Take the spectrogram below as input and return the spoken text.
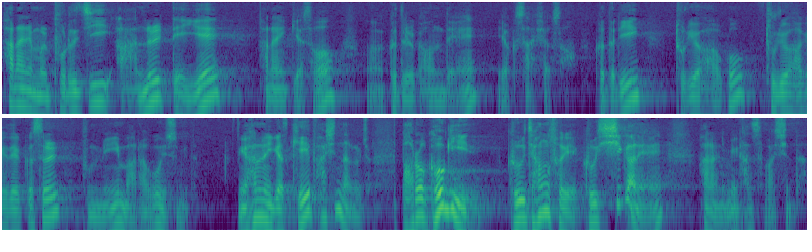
하나님을 부르지 않을 때에 하나님께서 어, 그들 가운데 역사하셔서 그들이 두려워하고 두려워하게 될 것을 분명히 말하고 있습니다. 하나님께서 개입하신다는 거죠. 바로 거기 그 장소에 그 시간에 하나님이 간섭하신다.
